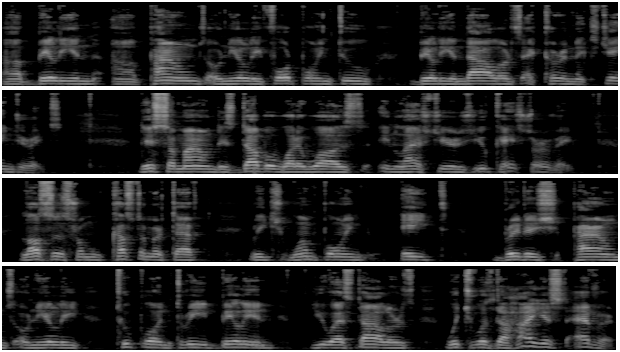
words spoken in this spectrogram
uh, billion uh, pounds, or nearly 4.2 billion dollars at current exchange rates. This amount is double what it was in last year's UK survey. Losses from customer theft reached 1.8 British pounds or nearly 2.3 billion US dollars, which was the highest ever,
